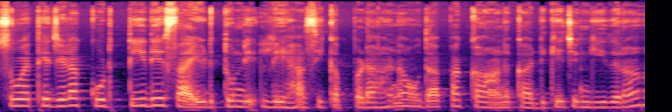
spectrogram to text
ਸੋ ਇੱਥੇ ਜਿਹੜਾ ਕੁੜਤੀ ਦੇ ਸਾਈਡ ਤੋਂ ਲਿ- ਲਿਆ ਸੀ ਕੱਪੜਾ, ਹਨਾ, ਉਹਦਾ ਆਪਾਂ ਕਾਣ ਕੱਢ ਕੇ ਚੰਗੀ ਤਰ੍ਹਾਂ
